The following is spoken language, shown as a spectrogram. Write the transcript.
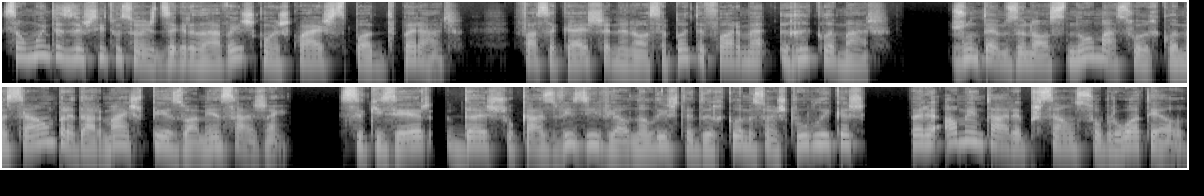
São muitas as situações desagradáveis com as quais se pode deparar. Faça queixa na nossa plataforma Reclamar. Juntamos o nosso nome à sua reclamação para dar mais peso à mensagem. Se quiser, deixe o caso visível na lista de reclamações públicas para aumentar a pressão sobre o hotel.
